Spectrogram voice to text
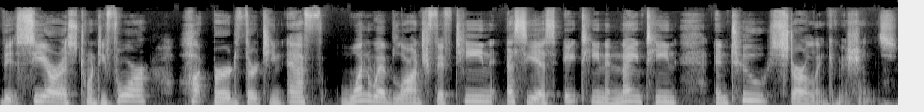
the CRS 24, Hotbird 13F, OneWeb Launch 15, SES 18 and 19, and two Starlink missions.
